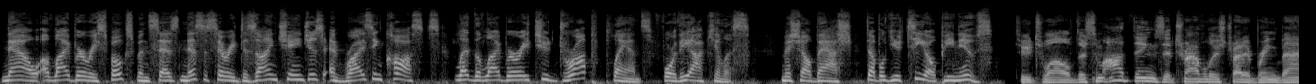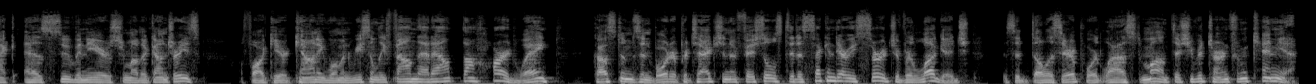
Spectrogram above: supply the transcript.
Now, a library spokesman says necessary design changes and rising costs led the library to drop plans for the Oculus. Michelle Basch, WTOP News. 212. There's some odd things that travelers try to bring back as souvenirs from other countries. A Fauquier County woman recently found that out the hard way. Customs and Border Protection officials did a secondary search of her luggage. This at Dulles Airport last month as she returned from Kenya.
